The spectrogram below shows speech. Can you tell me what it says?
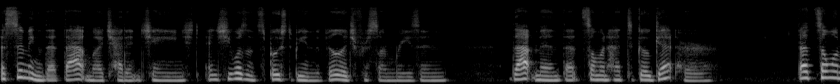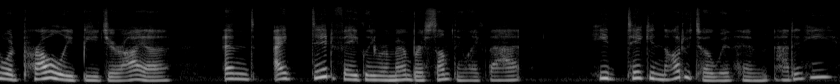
assuming that that much hadn't changed and she wasn't supposed to be in the village for some reason. That meant that someone had to go get her. That someone would probably be Jiraiya, and I did vaguely remember something like that. He'd taken Naruto with him, hadn't he?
